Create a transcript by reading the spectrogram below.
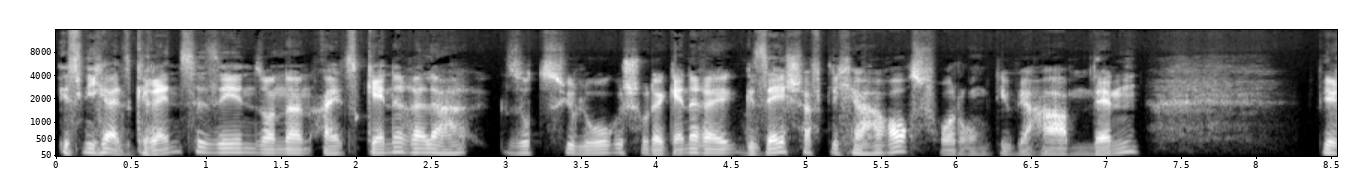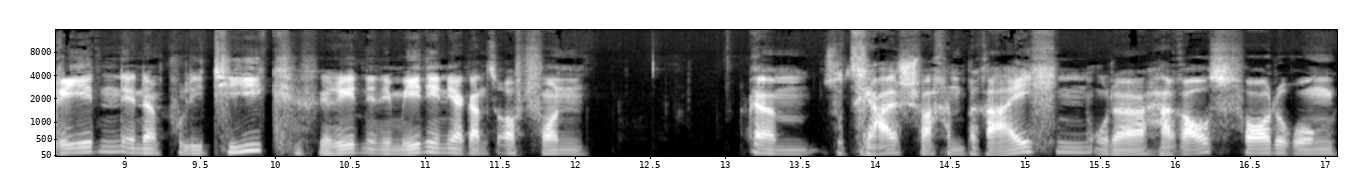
es nicht als Grenze sehen, sondern als generelle soziologische oder generell gesellschaftliche Herausforderung, die wir haben. Denn wir reden in der Politik, wir reden in den Medien ja ganz oft von ähm, sozial schwachen Bereichen oder Herausforderungen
